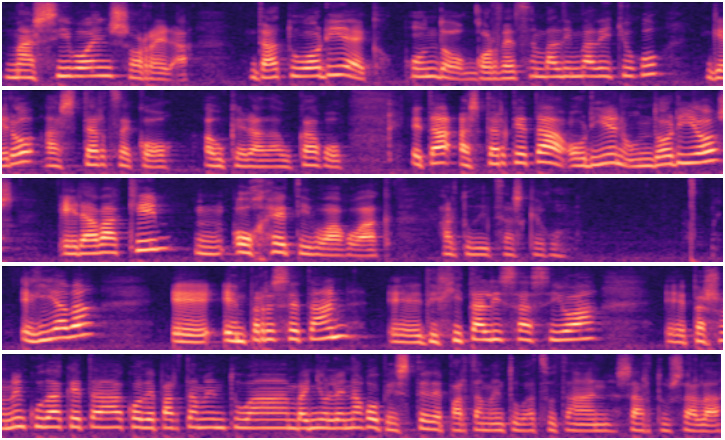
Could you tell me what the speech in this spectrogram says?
masiboen sorrera. Datu horiek ondo gordetzen baldin baditugu, gero aztertzeko aukera daukagu. Eta azterketa horien ondorioz erabaki mm, objektiboagoak hartu ditzazkegu. Egia da, e, enpresetan e, digitalizazioa e, personen kudaketako departamentuan baino lehenago beste departamentu batzutan sartu zala.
